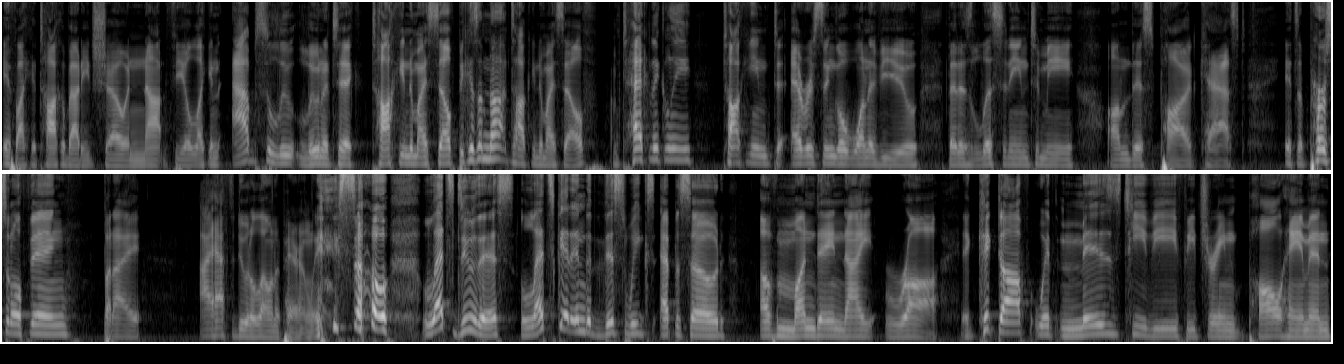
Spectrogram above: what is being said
if I could talk about each show and not feel like an absolute lunatic talking to myself because I'm not talking to myself. I'm technically talking to every single one of you that is listening to me on this podcast. It's a personal thing, but I I have to do it alone apparently. so, let's do this. Let's get into this week's episode of Monday Night Raw. It kicked off with Miz TV featuring Paul Heyman,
